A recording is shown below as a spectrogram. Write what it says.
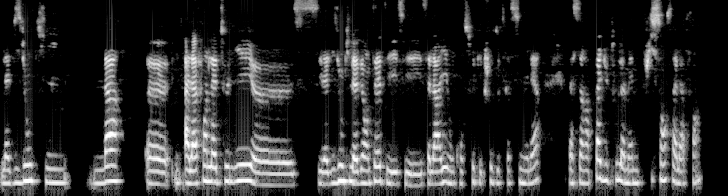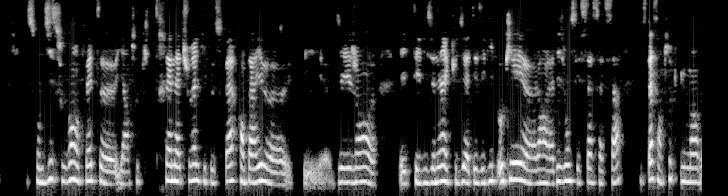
la vision qu'il a euh, à la fin de l'atelier, euh, c'est la vision qu'il avait en tête et ses salariés ont construit quelque chose de très similaire, bah, ça n'aura pas du tout la même puissance à la fin ce qu'on dit souvent, en fait, euh, il y a un truc très naturel qui peut se faire quand tu arrives, euh, t'es euh, dirigeant euh, et t'es visionnaire et que tu dis à tes équipes, ok, alors la vision c'est ça, ça, ça. Il se passe un truc humain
